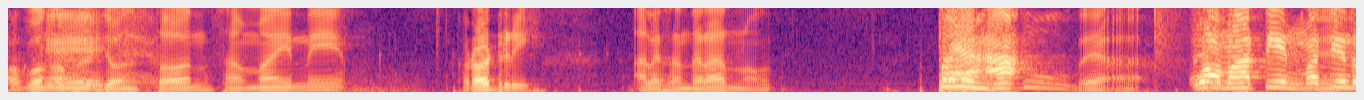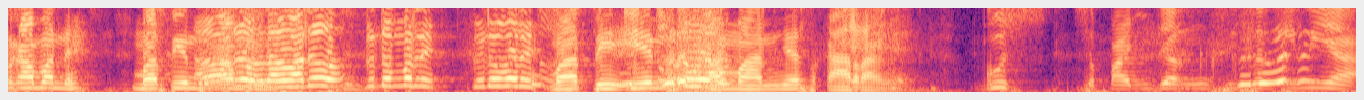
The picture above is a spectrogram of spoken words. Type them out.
gua Oke. ngambil Johnston sama ini Rodri. Alexander Arnold. PA. Ya. Wah, matiin, matiin Iya. rekaman deh. Matiin Aduh, rekaman. aduh, aduh, gue demen nih, gue demen nih. Matiin rekamannya sekarang. Gus, sepanjang season ini ya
